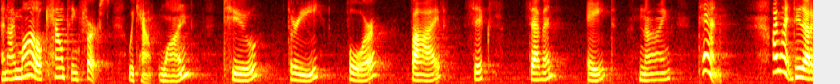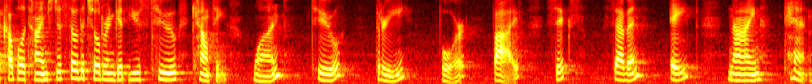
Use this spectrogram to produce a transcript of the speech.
and I model counting first. We count one, two, three, four, five, six, seven, eight, nine, ten. I might do that a couple of times just so the children get used to counting. One, two, three, four, five, six, seven, eight, nine, ten.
